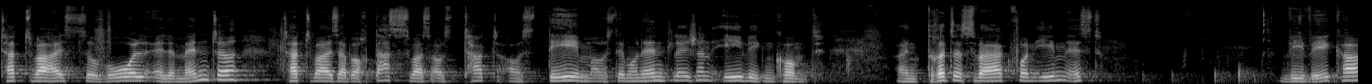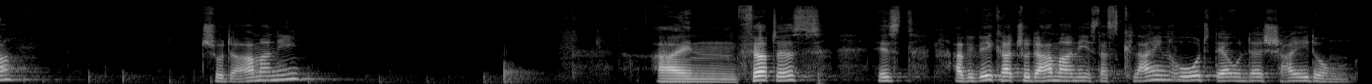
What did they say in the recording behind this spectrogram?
Tattva heißt sowohl Elemente, Tattva ist aber auch das, was aus Tat, aus dem, aus dem Unendlichen, Ewigen kommt. Ein drittes Werk von ihm ist Viveka, Chudamani. Ein viertes ist Aviveka Chudamani ist das Kleinod der Unterscheidung.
